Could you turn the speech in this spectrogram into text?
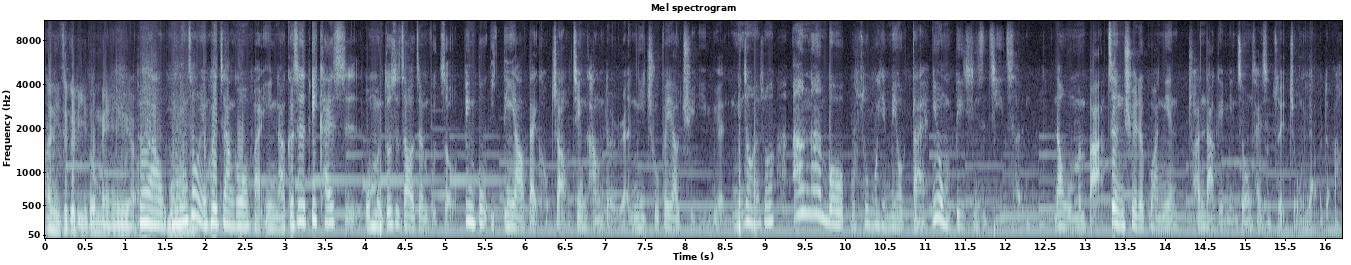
那、你这个里都没有。对啊，我民众也会这样跟我反映啊。可是，一开始我们都是照政府走，并不一定要戴口罩。健康的人，你除非要去医院。民众还说啊，那我我说我也没有戴，因为我们毕竟是基层。那我们把正确的观念传达给民众才是最重要的啊。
